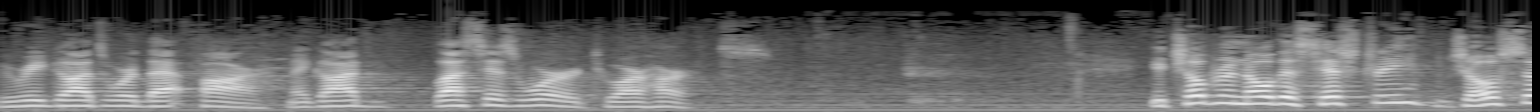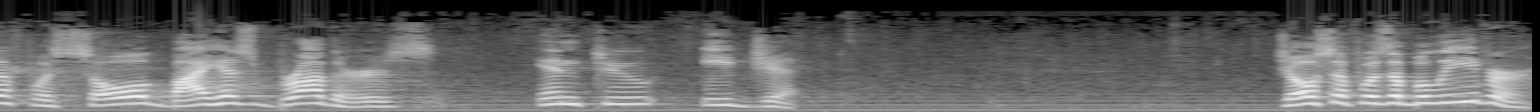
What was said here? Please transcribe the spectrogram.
We read God's word that far. May God bless his word to our hearts. You children know this history. Joseph was sold by his brothers into Egypt. Joseph was a believer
